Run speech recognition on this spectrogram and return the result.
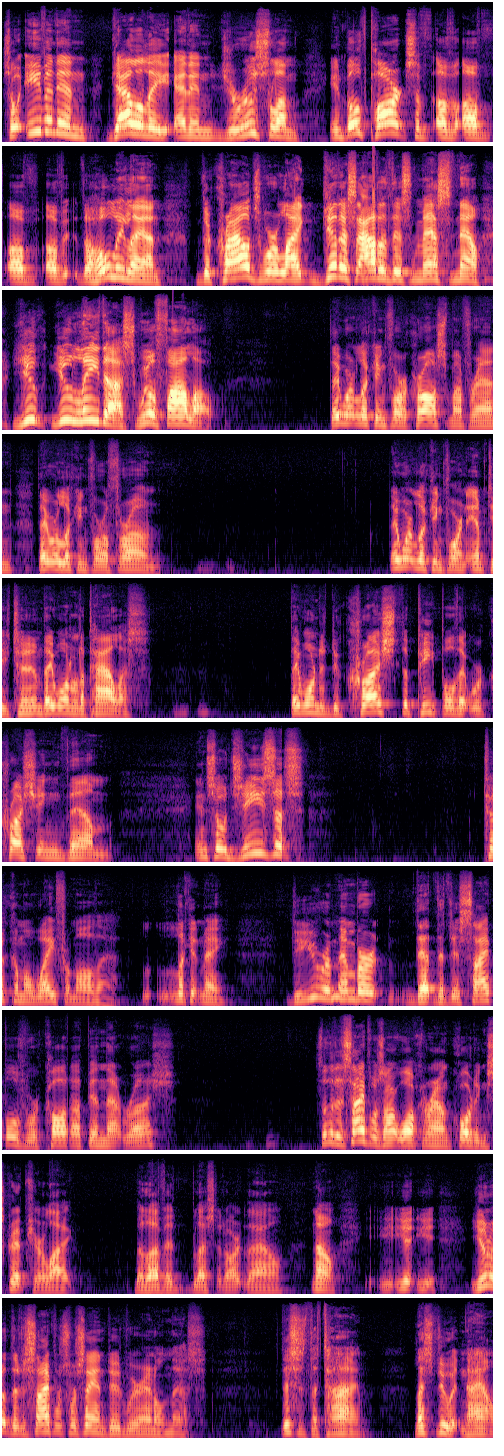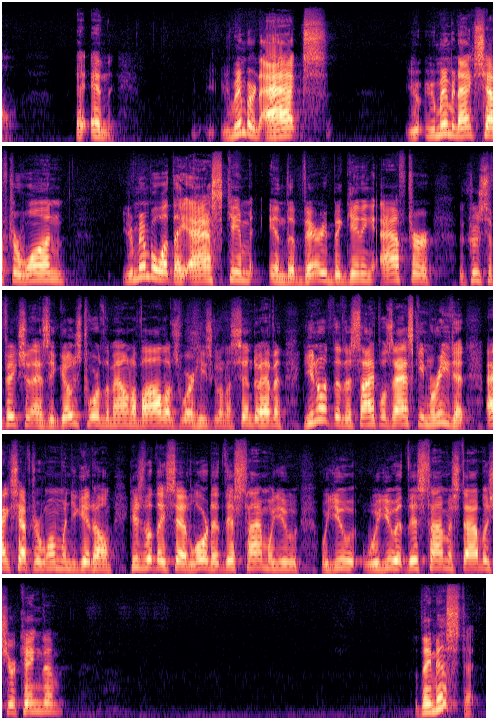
So even in Galilee and in Jerusalem, in both parts of, of, of, of, of the Holy Land, the crowds were like, Get us out of this mess now. You, you lead us, we'll follow. They weren't looking for a cross, my friend. They were looking for a throne. They weren't looking for an empty tomb, they wanted a palace. They wanted to crush the people that were crushing them. And so Jesus took them away from all that. L- look at me. Do you remember that the disciples were caught up in that rush? So the disciples aren't walking around quoting scripture like, Beloved, blessed art thou. No, you, you, you know the disciples were saying? Dude, we're in on this. This is the time. Let's do it now. And, and you remember in Acts, you, you remember in Acts chapter 1, you remember what they asked him in the very beginning after the crucifixion as he goes toward the Mount of Olives where he's going to ascend to heaven. You know what the disciples ask him? Read it. Acts chapter 1 when you get home. Here's what they said Lord, at this time, will you, will you, will you at this time establish your kingdom? They missed it.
